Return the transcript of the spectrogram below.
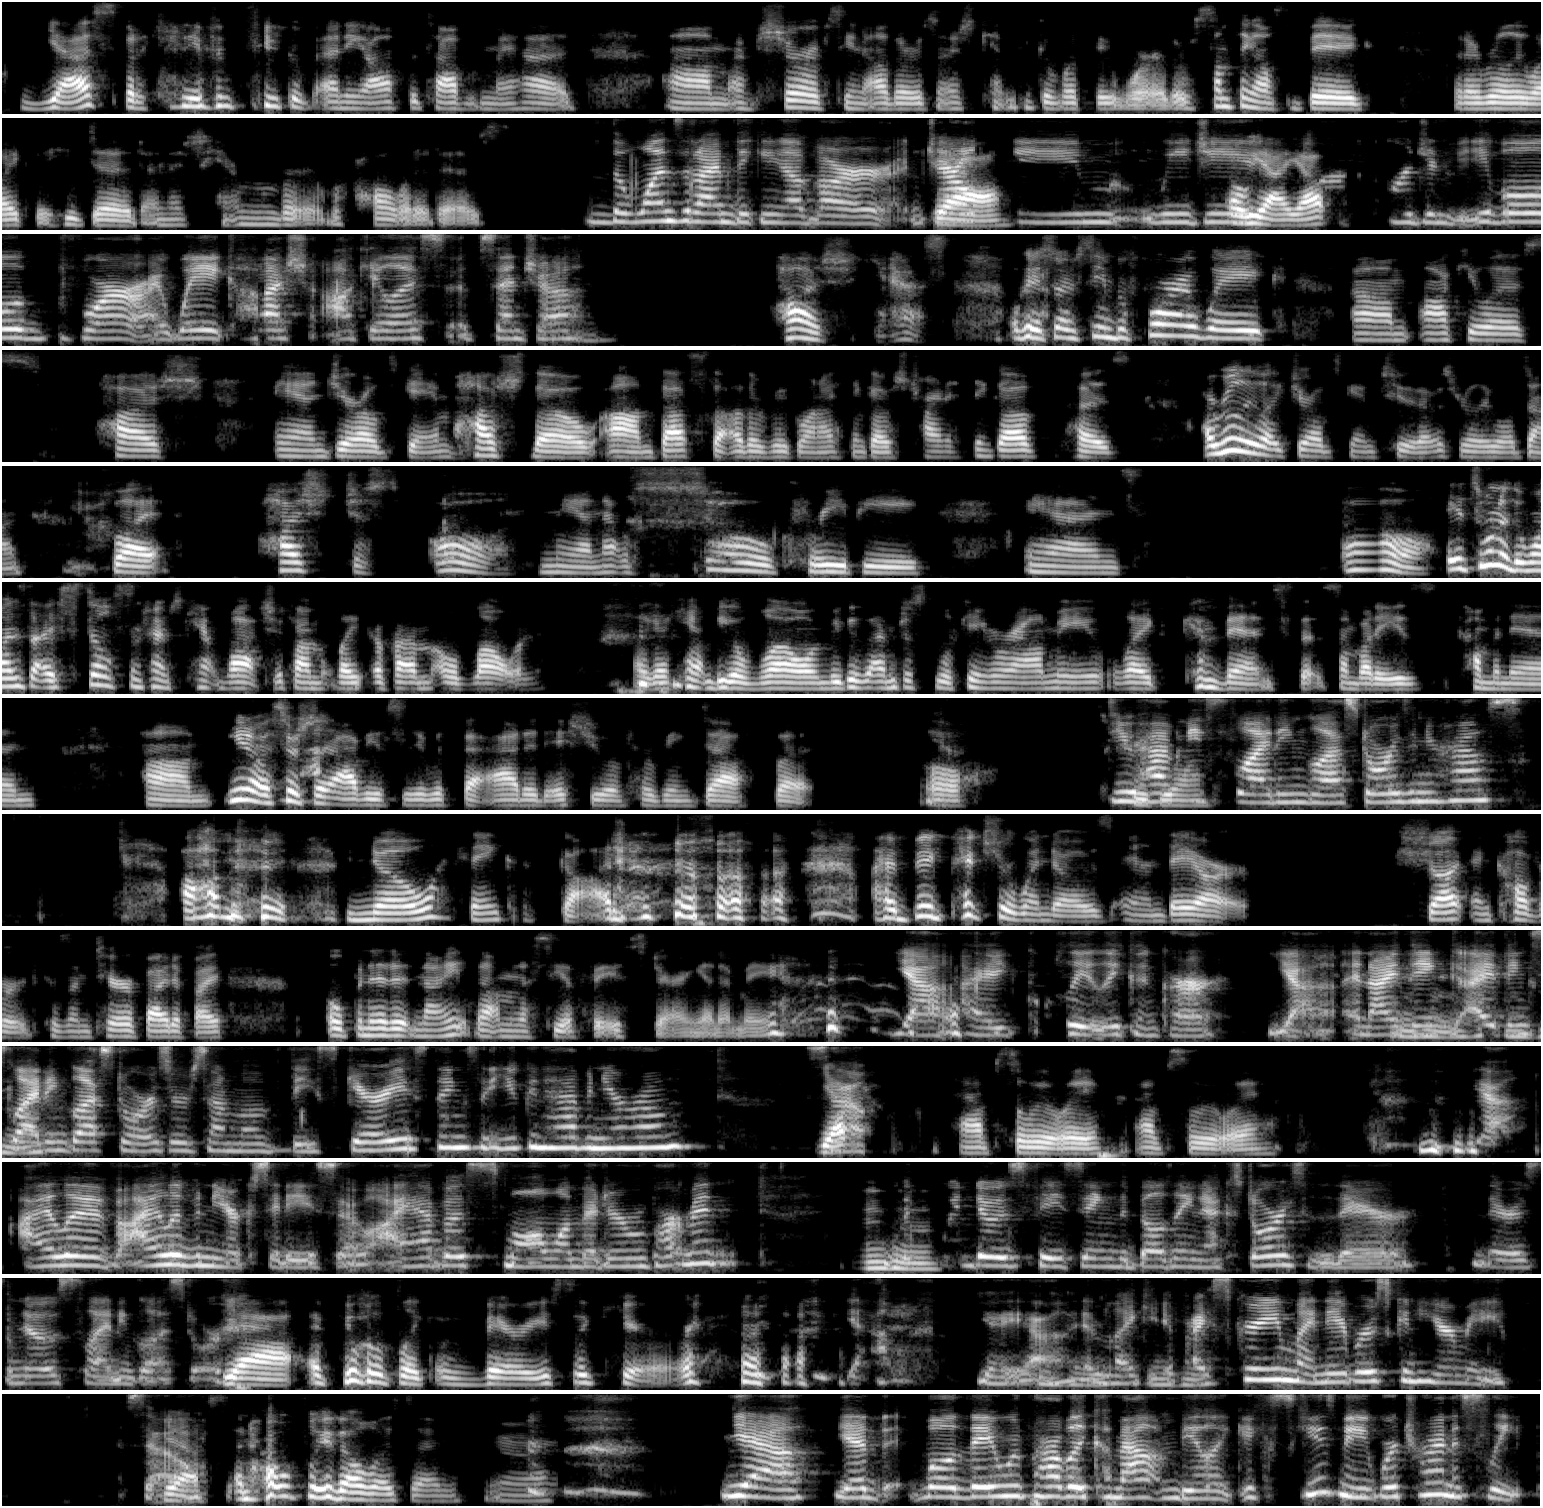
yes, but I can't even think of any off the top of my head. Um, I'm sure I've seen others, and I just can't think of what they were. There was something else big that I really liked that he did, and I just can't remember recall what it is the ones that I'm thinking of are Gerald yeah. Game, Ouija, oh yeah, yep. Origin of Evil, Before I Wake, Hush, Oculus, Absentia. Hush, yes. Okay, so I've seen Before I Wake, um, Oculus, Hush, and Gerald's Game. Hush, though, um, that's the other big one I think I was trying to think of because I really like Gerald's Game too. That was really well done. Yeah. But Hush, just oh man, that was so creepy, and oh it's one of the ones that i still sometimes can't watch if i'm like if i'm alone. Like i can't be alone because i'm just looking around me like convinced that somebody's coming in. Um you know especially obviously with the added issue of her being deaf but oh do you have any sliding glass doors in your house? Um no thank god. I have big picture windows and they are shut and covered because i'm terrified if i open it at night that i'm going to see a face staring in at me. Yeah i completely concur. Yeah and i think mm-hmm, i think mm-hmm. sliding glass doors are some of the scariest things that you can have in your home. So yep, absolutely absolutely. Yeah i live i live in new york city so i have a small one bedroom apartment mm-hmm. with windows facing the building next door so there there is no sliding glass door. Yeah it feels like very secure. Yeah yeah yeah and mm-hmm, like if i mm-hmm. scream my neighbors can hear me so yes, and hopefully they'll listen. Yeah. yeah, yeah. Well, they would probably come out and be like, "Excuse me, we're trying to sleep."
